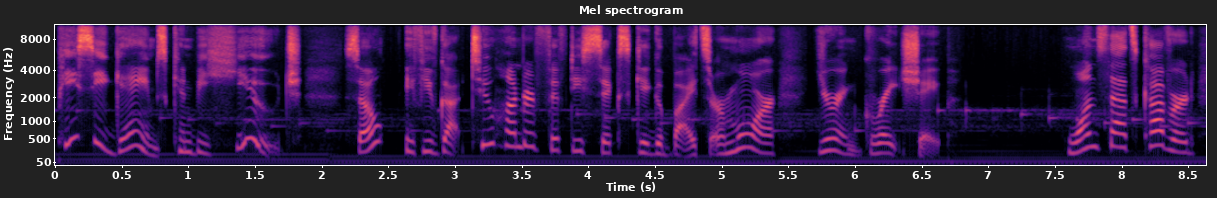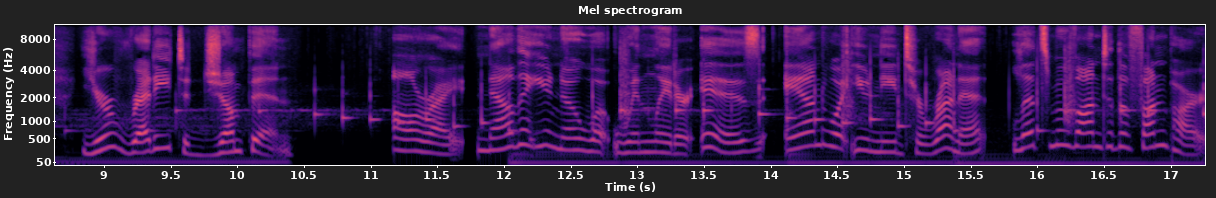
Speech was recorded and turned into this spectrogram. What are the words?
PC games can be huge, so if you've got 256 gigabytes or more, you're in great shape. Once that's covered, you're ready to jump in. All right, now that you know what Winlator is and what you need to run it, let's move on to the fun part,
